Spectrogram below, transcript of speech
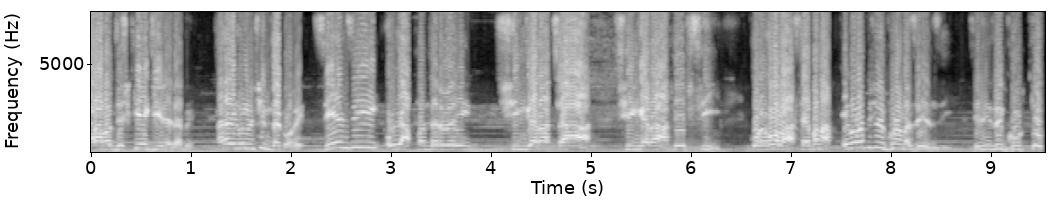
কারা আমাদের দেশকে এগিয়ে নিয়ে যাবে, তারা এগুলো চিন্তা করে। জেএনজি ওই আপনাদের ওই সিঙ্গারা চা, সিঙ্গারা Pepsi Coca Cola seven up এগুলোর পিছনে ঘুরে না জেএনজি জেএনজি যদি ঘুরতো,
